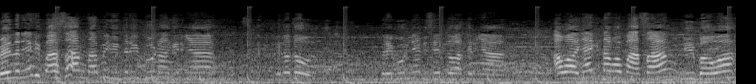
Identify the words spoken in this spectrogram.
Bannernya dipasang tapi di tribun akhirnya. Gitu tuh. Tribunnya di situ akhirnya. Awalnya kita mau pasang di bawah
